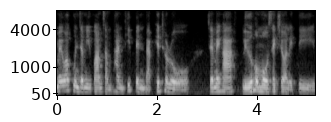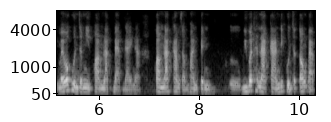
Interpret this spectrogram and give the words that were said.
ไม่ว่าคุณจะมีความสัมพันธ์ที่เป็นแบบเฮตโร ใช่ไหมคะ หรือ homosexuality ไม่ว่าคุณจะมีความรักแบบใดนะ ความรักทางสัมพันธ์เป็นวิวัฒนาการที่คุณจะต้องแบบ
